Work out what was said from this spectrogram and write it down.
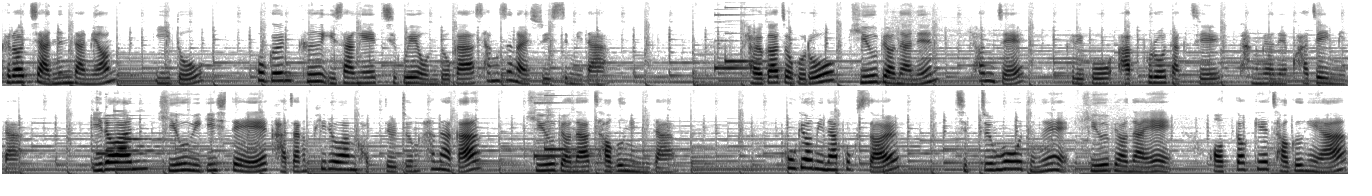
그렇지 않는다면 2도 혹은 그 이상의 지구의 온도가 상승할 수 있습니다. 결과적으로 기후변화는 현재 그리고 앞으로 닥칠 당면의 과제입니다. 이러한 기후위기 시대에 가장 필요한 것들 중 하나가 기후변화 적응입니다. 폭염이나 폭설, 집중호우 등의 기후변화에 어떻게 적응해야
